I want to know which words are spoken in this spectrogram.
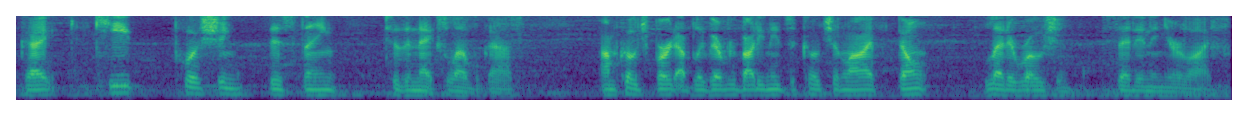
Okay. Keep pushing this thing to the next level, guys. I'm Coach Burt. I believe everybody needs a coach in life. Don't let erosion set in in your life.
